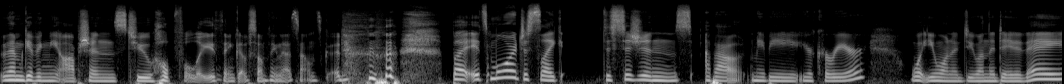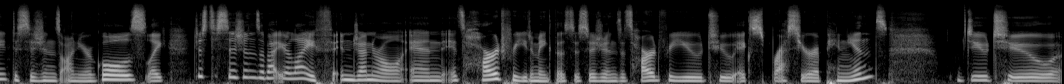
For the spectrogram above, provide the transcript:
them giving me options to hopefully think of something that sounds good. but it's more just like decisions about maybe your career, what you want to do on the day to day, decisions on your goals, like just decisions about your life in general. And it's hard for you to make those decisions. It's hard for you to express your opinions due to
